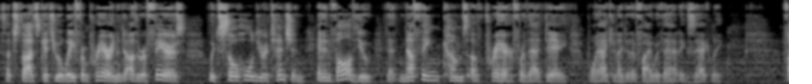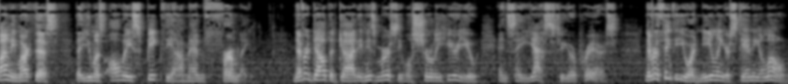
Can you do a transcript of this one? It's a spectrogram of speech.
Such thoughts get you away from prayer and into other affairs which so hold your attention and involve you that nothing comes of prayer for that day. Boy, I can identify with that exactly. Finally, mark this that you must always speak the Amen firmly. Never doubt that God, in His mercy, will surely hear you and say yes to your prayers. Never think that you are kneeling or standing alone.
